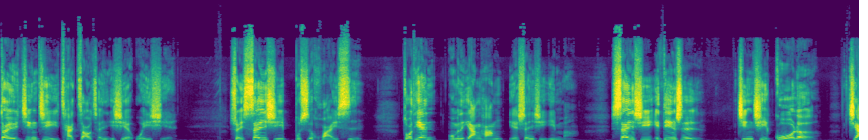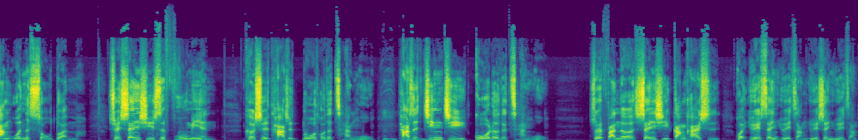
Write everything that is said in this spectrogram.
对于经济才造成一些威胁。所以升息不是坏事。昨天我们的央行也升息印嘛，升息一定是景气过热、降温的手段嘛。所以升息是负面，可是它是多头的产物，它是经济过热的产物。所以反而升息刚开始会越升越涨，越升越涨，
